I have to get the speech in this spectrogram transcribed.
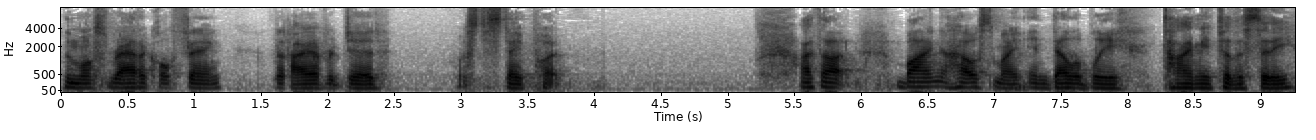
the most radical thing that I ever did was to stay put. I thought buying a house might indelibly tie me to the city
